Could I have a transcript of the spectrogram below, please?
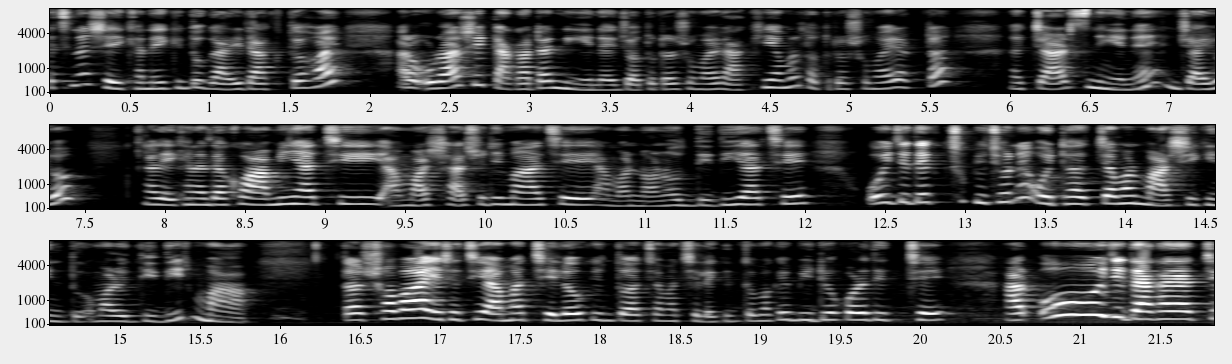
আছে না সেইখানেই কিন্তু গাড়ি রাখতে হয় আর ওরা সেই টাকাটা নিয়ে নেয়। যতটা সময় রাখি আমরা ততটা সময় একটা চার্জ নিয়ে নেয় যাই হোক। আর এখানে দেখো আমি আছি, আমার শাশুড়ি মা আছে, আমার ননদ দিদি আছে। ওই যে দেখছ পিছনে, ওইটা হচ্ছে আমার মাসি কিন্তু, আমার ওই দিদির মা। তা সবাই এসেছি, আমার ছেলেও কিন্তু আছে, আমার ছেলে কিন্তু আমাকে ভিডিও করে দিচ্ছে। আর ওই যে দেখা যাচ্ছে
